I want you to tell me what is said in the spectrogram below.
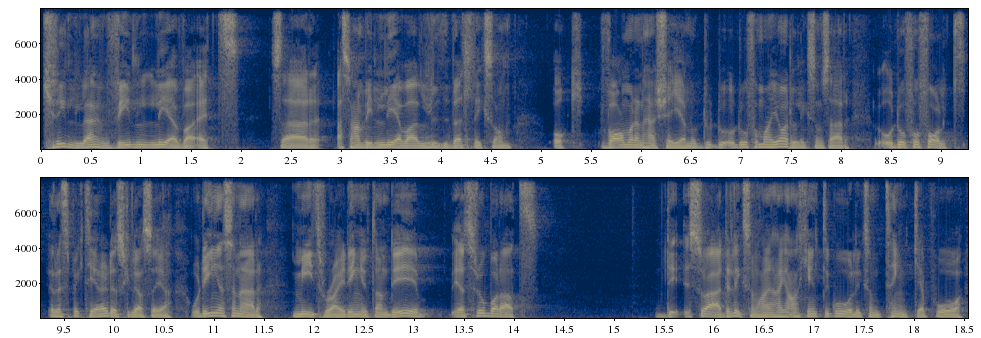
Krille vill leva ett så här, alltså han vill leva livet liksom och vara med den här tjejen och då, då, och då får man göra det liksom så här och då får folk respektera det skulle jag säga. Och det är ingen sån här meat riding utan det är, jag tror bara att det, så är det liksom. Han, han, han kan inte gå och liksom tänka på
